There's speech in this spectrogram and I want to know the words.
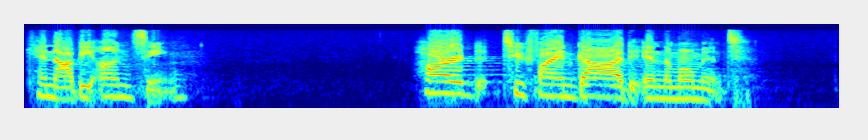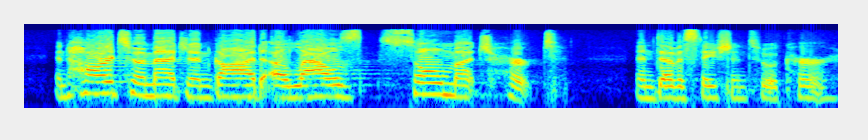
cannot be unseen. Hard to find God in the moment. And hard to imagine God allows so much hurt and devastation to occur.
